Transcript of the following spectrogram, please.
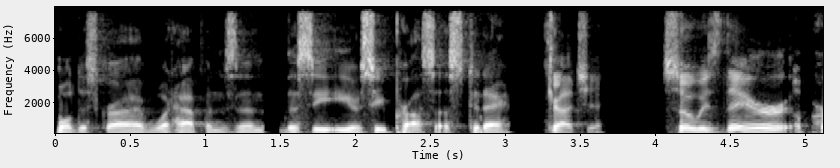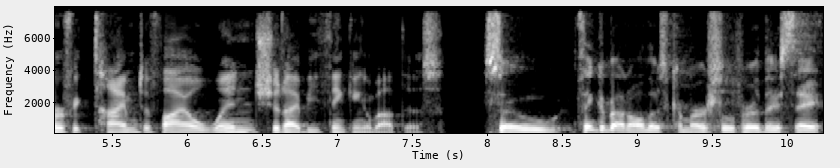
we'll describe what happens in the EEOC process today. Gotcha. So, is there a perfect time to file? When should I be thinking about this? So, think about all those commercials where they say,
